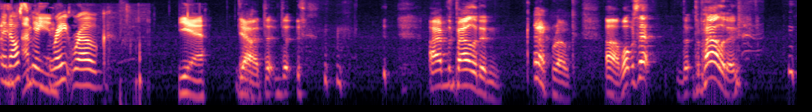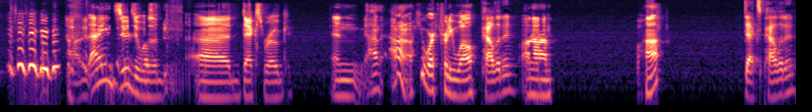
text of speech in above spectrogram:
It'd also I be mean- a great rogue. Yeah. Yeah, the, the I'm the paladin. Rogue. Uh, what was that? The, the paladin. Uh, I mean, Zuzu was a uh, Dex rogue, and I, I don't know. He worked pretty well. Paladin, Um. Huh? dex paladin.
